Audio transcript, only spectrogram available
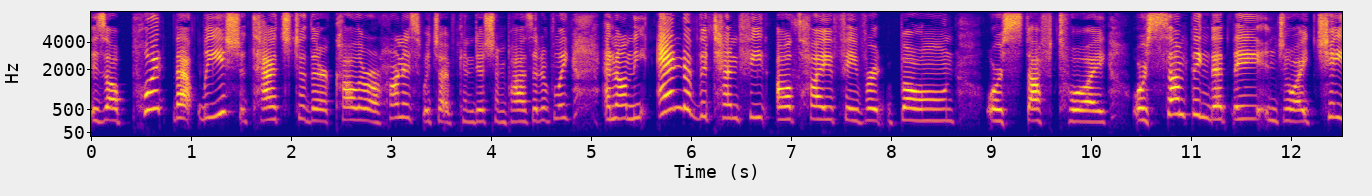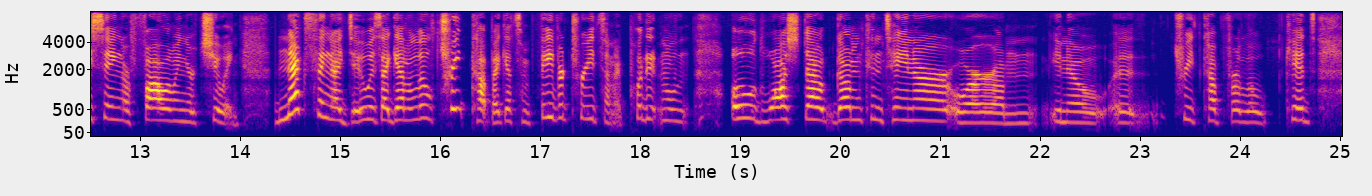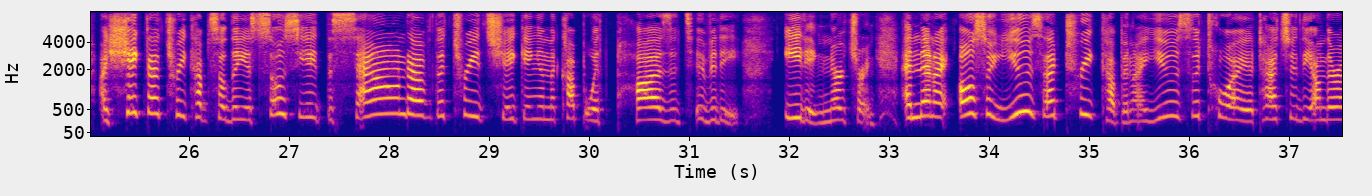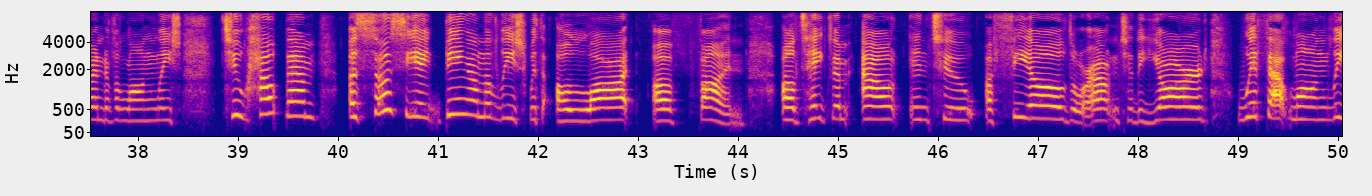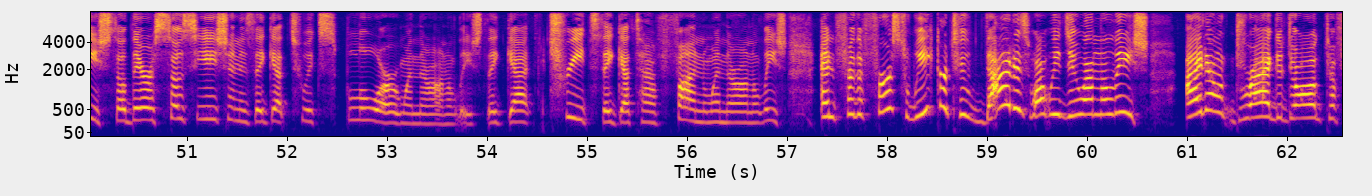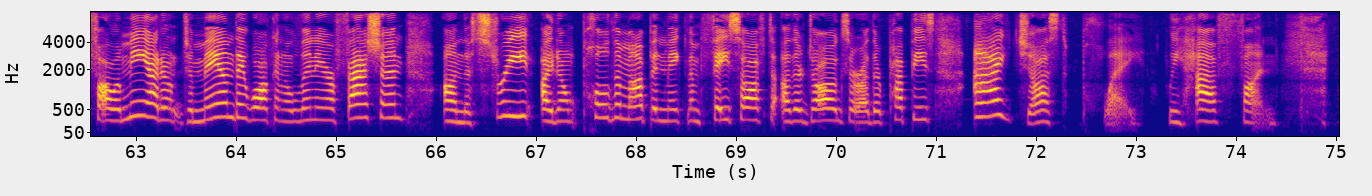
is I'll put that leash attached to their collar or harness, which I've conditioned positively, and on the end of the 10 feet, I'll tie a favorite bone or stuffed toy or something that they enjoy chasing or following or chewing. Next thing I do is I get a little treat cup. I get some favorite treats and I put it in an old washed out gum container or, um, you know, treat cup for little kids. I shake that treat cup so they associate the sound of the treats shaking in the cup with positivity eating, nurturing. And then I also use that treat cup and I use the toy attached to the other end of a long leash to help them associate being on the leash with a lot of fun. I'll take them out into a field or out into the yard with that long leash. So their association is they get to explore when they're on a leash. They get treats, they get to have fun when they're on a leash. And for the first week or two, that is what we do on the leash. I don't drag a dog to follow me. I don't demand they walk in a linear fashion on the street. I don't pull them up and make them face off to other dogs or other puppies. I just play. We have fun.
